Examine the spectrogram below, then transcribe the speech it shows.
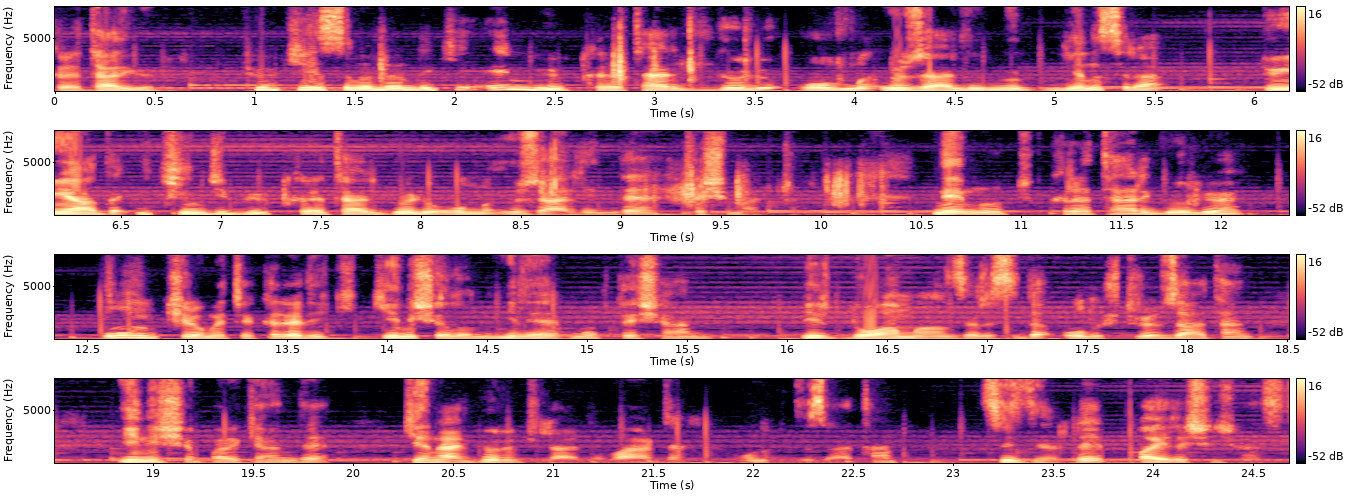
Krater Gölü. Türkiye sınırlarındaki en büyük krater gölü olma özelliğinin yanı sıra dünyada ikinci büyük krater gölü olma özelliğini de taşımakta. Nemrut Krater Gölü 10 kilometre karelik geniş alanı ile muhteşem bir doğa manzarası da oluşturuyor. Zaten iniş yaparken de genel görüntülerde vardı. Onları da zaten sizlerle paylaşacağız.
